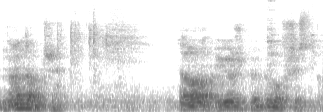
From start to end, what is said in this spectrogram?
No dobrze. To już by było wszystko.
